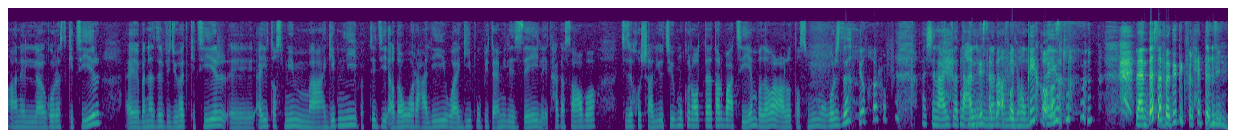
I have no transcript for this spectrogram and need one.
عن الغرز كتير آه، بنزل فيديوهات كتير آه، أي تصميم عاجبني ببتدي أدور عليه وأجيبه بيتعمل إزاي لقيت حاجة صعبة ابتدي اخش على اليوتيوب ممكن اقعد 3 4 أيام بدور على تصميم وغرزة. يا نهار أبيض. عشان عايزة أتعلم إن أنا بقى أعملهم. فدقيقه أيوة. أصلا. الهندسة فادتك في الحتة دي.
